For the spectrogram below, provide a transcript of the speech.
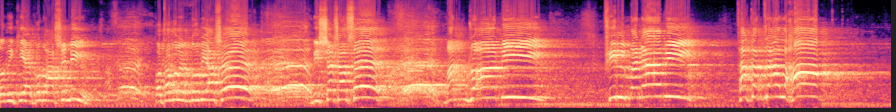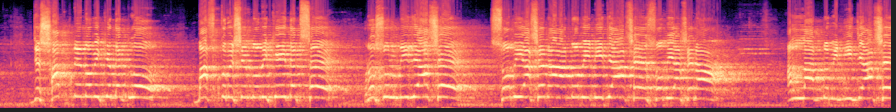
নবী কি এখনও আসেনি? কথা বলেন, নবী আসে? বিশ্বাস আছে মান রাআনি ফিল মানামি ফাকাদ রাআল হক যে স্বপ্নে নবীকে দেখল বাস্তবে সে নবীকেই দেখছে রসুল নিজে আসে ছবি আসে না নবী নিজে আসে ছবি আসে না আল্লাহ নবী নিজে আসে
